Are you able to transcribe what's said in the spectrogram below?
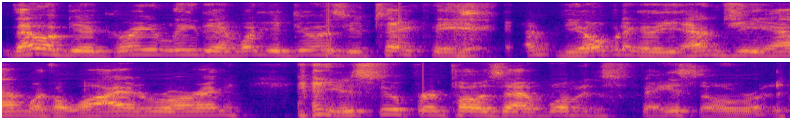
That would be a great lead-in. What you do is you take the the opening of the MGM with a lion roaring, and you superimpose that woman's face over it,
